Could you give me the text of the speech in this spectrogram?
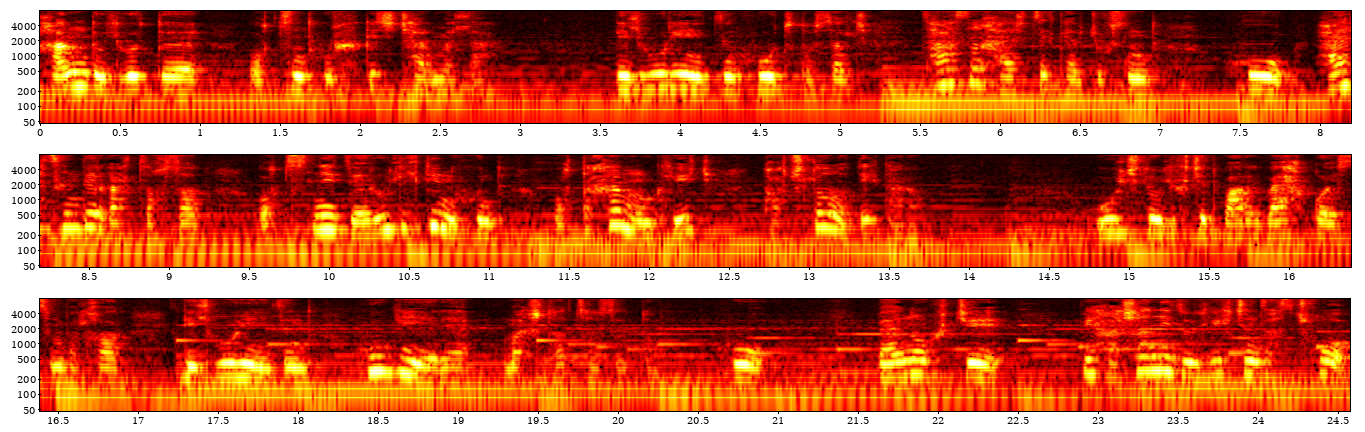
хан дөлгөөтэй утсанд хүрэх гэж чармалаа. Дэлгүүрийн эзэн хүүд тусалж цаасан хайрцаг тавьж өгсөнд хүү хайрцаган дээр гарц зогсоод утасны зариулалтын нүхэнд утархай мөнгө хийж товчлууруудыг дарав. Үйлчлүүлэгчд бараг байхгүй байсан болохоор дэлгүүрийн эзэнд хүүгийн яриа маш тод сонсогдов. Хүү байна уу хчээ би хашааны зүлгийг чинь засчих уу?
